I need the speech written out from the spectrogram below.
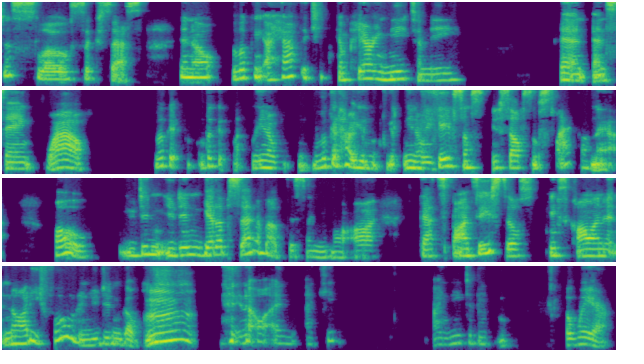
just slow success. You know, looking, I have to keep comparing me to me and and saying, wow, look at look at you know look at how you you know you gave some yourself some slack on that oh you didn't you didn't get upset about this anymore or that sponsee still keeps calling it naughty food and you didn't go mm. you know I, I keep i need to be aware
